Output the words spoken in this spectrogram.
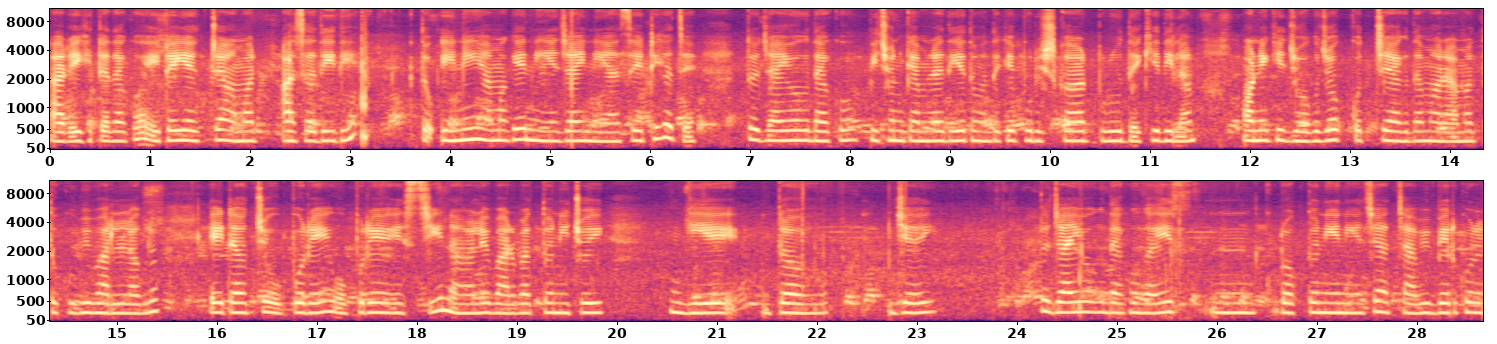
আর এইটা দেখো, এটাই হচ্ছে আমার আশা দিদি। তো ইনি আমাকে নিয়ে যায়, নিয়ে আসে, ঠিক আছে? তো যাই হোক, দেখো, পিছন ক্যামেরা দিয়ে তোমাদেরকে পরিষ্কার পুরো দেখিয়ে দিলাম। অনেকই ঝকঝক করছে একদম, আর আমার তো খুবই ভালো লাগল। এইটা হচ্ছে ওপরে ওপরে এসছি, নাহলে বারবার তো নিচই গিয়ে তো যাই। তো যাই হোক, দেখো গাইস রক্ত নিয়ে নিয়েছে আর চাবি বের করে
